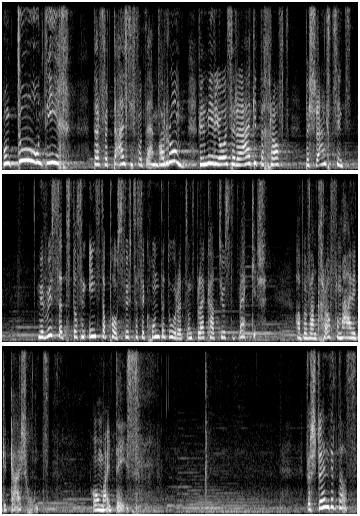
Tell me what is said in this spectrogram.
Und du und ich dürfen Teil sein von dem. Warum? Weil wir in unserer eigenen Kraft beschränkt sind. Wir wissen, dass ein Insta-Post 15 Sekunden dauert und Blackout just weg ist. Aber wenn die Kraft vom Heiligen Geist kommt, oh my days. Versteht ihr das?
